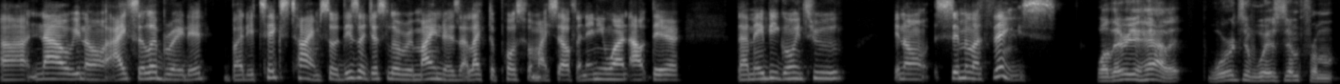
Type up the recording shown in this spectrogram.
Uh, now, you know, I celebrate it, but it takes time. So these are just little reminders I like to post for myself and anyone out there that may be going through, you know, similar things. Well, there you have it. Words of wisdom from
